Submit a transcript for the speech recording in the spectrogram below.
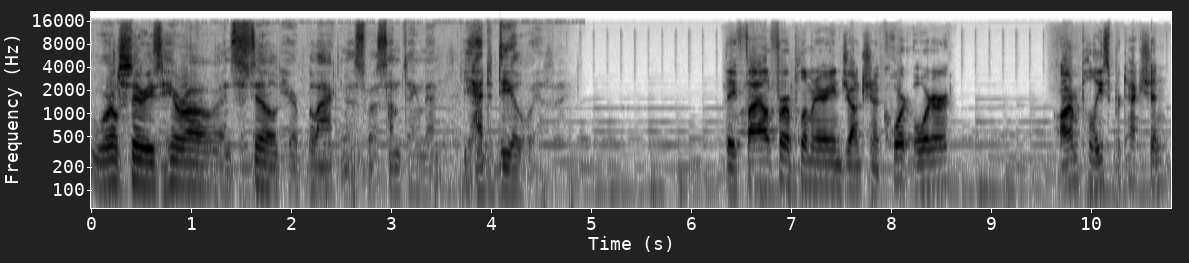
World Series hero and still your blackness was something that you had to deal with. They filed for a preliminary injunction, a court order, armed police protection.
